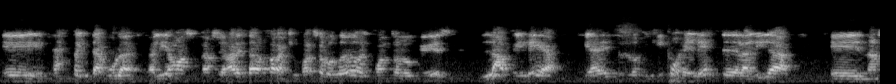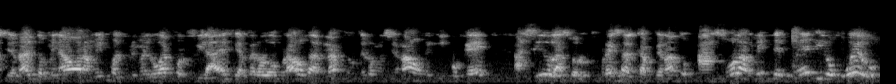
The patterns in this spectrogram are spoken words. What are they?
eh, está espectacular. La Liga Nacional está para chuparse los dedos en cuanto a lo que es la pelea que hay entre los equipos del este de la Liga eh, Nacional, dominado ahora mismo el primer lugar por Filadelfia, pero los Bravos de Atlanta, usted lo mencionaba, un equipo que ha sido la sorpresa del campeonato a solamente medio juego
